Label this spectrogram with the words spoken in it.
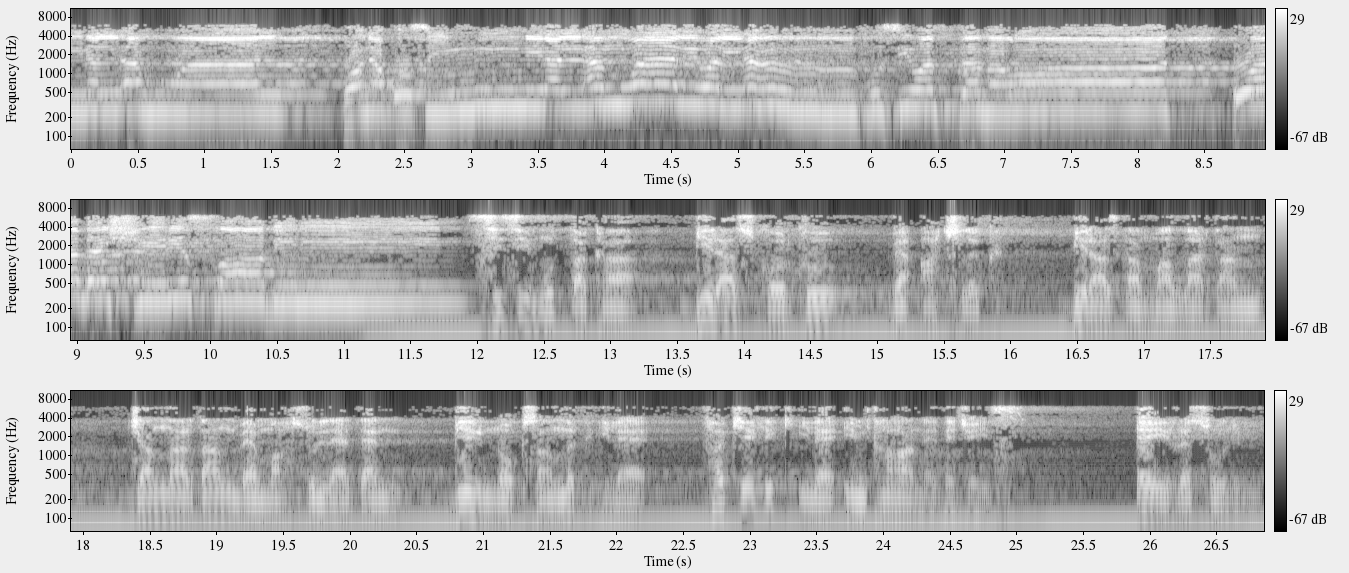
من الأموال ونقص من الأموال والأنفس والثمرات وبشر الصابرين Sizi mutlaka biraz korku ve açlık, biraz da mallardan, canlardan ve mahsullerden bir noksanlık ile, fakirlik ile imtihan edeceğiz. Ey Resulüm!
